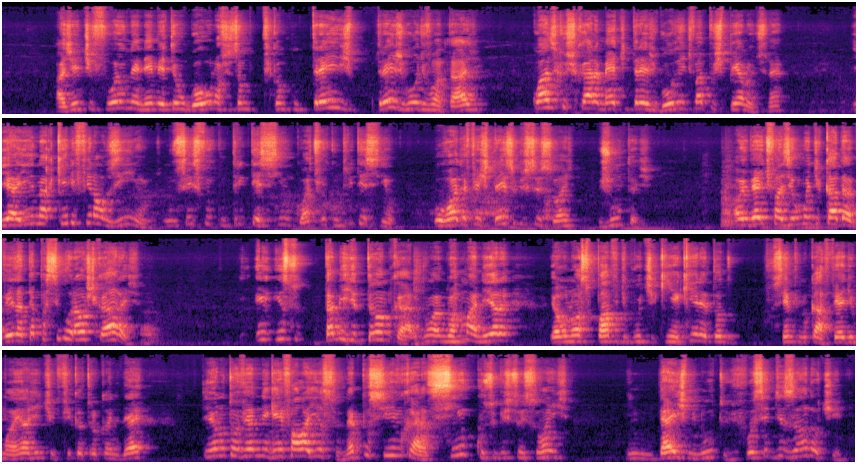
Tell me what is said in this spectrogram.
A gente foi, o Nenê meteu o gol, nós ficamos, ficamos com três, três gols de vantagem. Quase que os caras metem três gols e a gente vai para os pênaltis, né? E aí, naquele finalzinho, não sei se foi com 35, acho que foi com 35, o Roger fez três substituições juntas. Ao invés de fazer uma de cada vez, até para segurar os caras. E isso tá me irritando, cara, de uma, de uma maneira. É o nosso papo de botiquim aqui, né? Todo, sempre no café de manhã a gente fica trocando ideia. E eu não tô vendo ninguém falar isso. Não é possível, cara. Cinco substituições em dez minutos, você desanda o time.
